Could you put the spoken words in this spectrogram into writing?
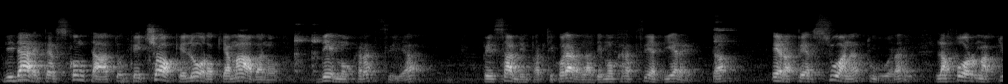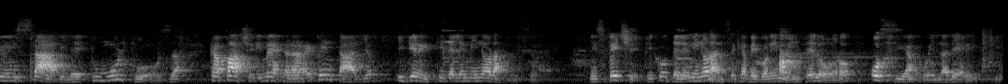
di dare per scontato che ciò che loro chiamavano democrazia, pensando in particolare alla democrazia diretta, era per sua natura la forma più instabile e tumultuosa capace di mettere a repentaglio i diritti delle minoranze, in specifico delle minoranze che avevano in mente loro, ossia quella dei ricchi.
